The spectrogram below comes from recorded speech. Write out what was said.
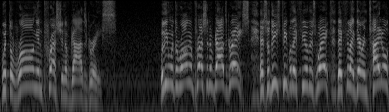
with the wrong impression of God's grace leaving with the wrong impression of God's grace. And so these people, they feel this way. They feel like they're entitled.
